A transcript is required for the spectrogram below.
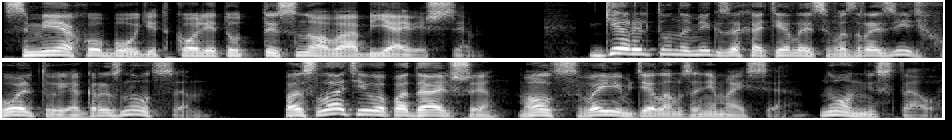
Смеху будет, коли тут ты снова объявишься. Геральту на миг захотелось возразить Хольту и огрызнуться. Послать его подальше, мол, своим делом занимайся. Но он не стал.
